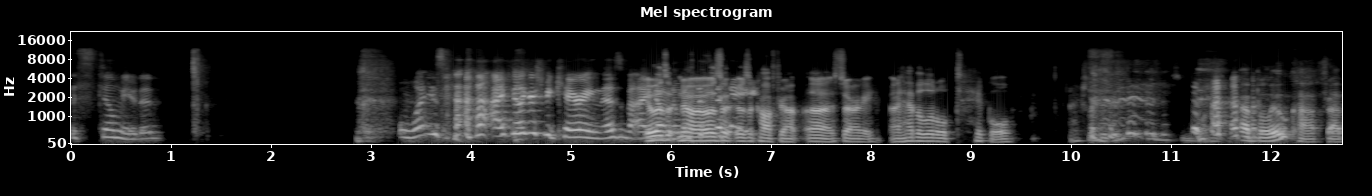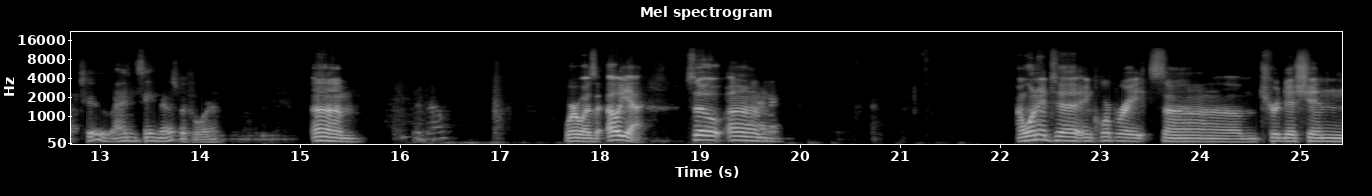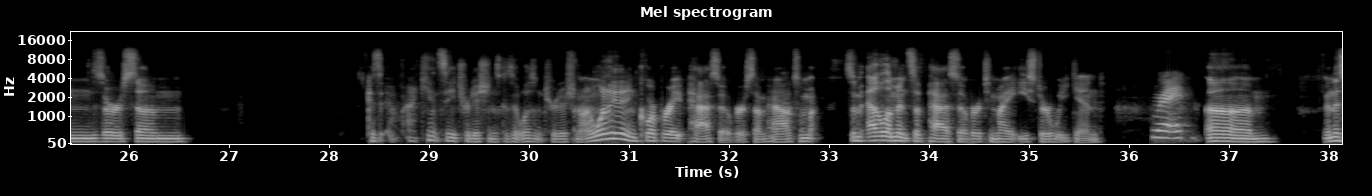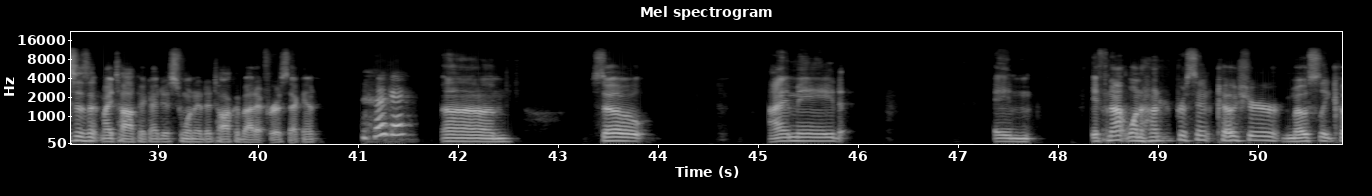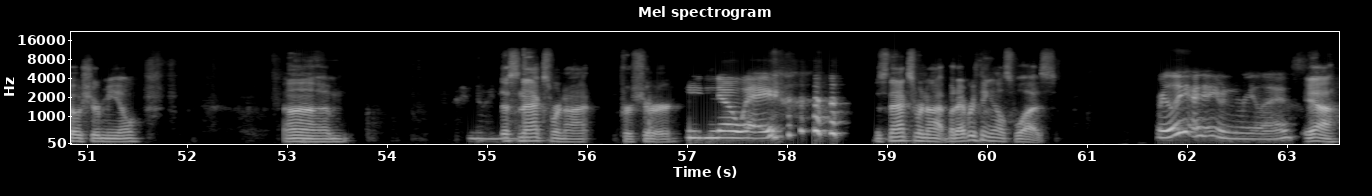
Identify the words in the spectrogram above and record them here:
It's still muted. What is that? I feel like I should be carrying this, but I it was don't know no, what it to was a, it was a cough drop. Uh, sorry, I have a little tickle. Actually, A blue cough drop too. I hadn't seen those before. um, where was it? Oh yeah. So um, I wanted to incorporate some traditions or some because I can't say traditions because it wasn't traditional. I wanted to incorporate Passover somehow to my, some elements of Passover to my Easter weekend. right. Um, and this isn't my topic. I just wanted to talk about it for a second. Okay. Um, so I made a, if not 100% kosher, mostly kosher meal. Um, the snacks were not for sure. No way. The snacks were not, but everything else was. really? I didn't even realize. Yeah.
